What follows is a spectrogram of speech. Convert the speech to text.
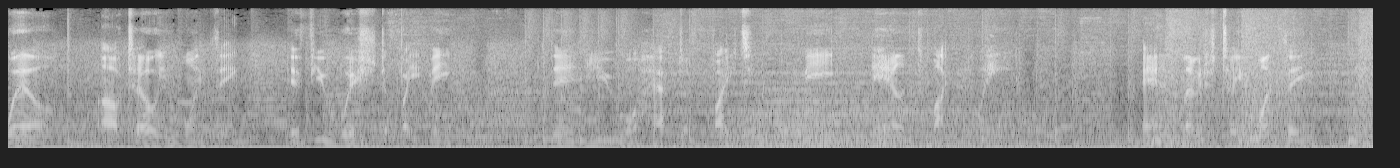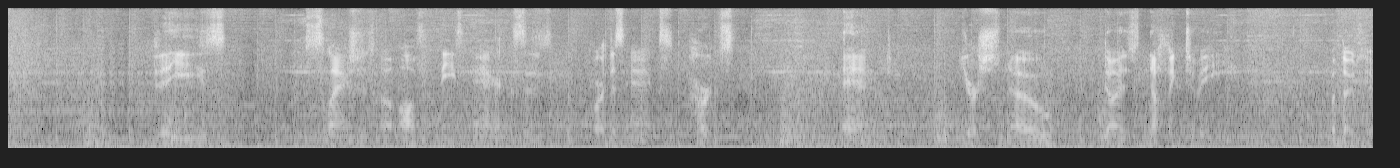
Well, I'll tell you one thing. If you wish to fight me, then you will have to fight me and my blade. And let me just tell you one thing. These slashes uh, off of these axes, or this axe, hurts. And your snow does nothing to me. But those do.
